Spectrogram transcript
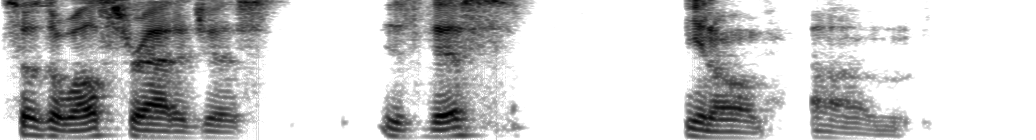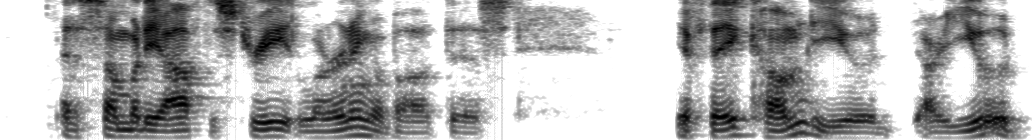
So, as a wealth strategist, is this, you know, um, as somebody off the street learning about this, if they come to you, are you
